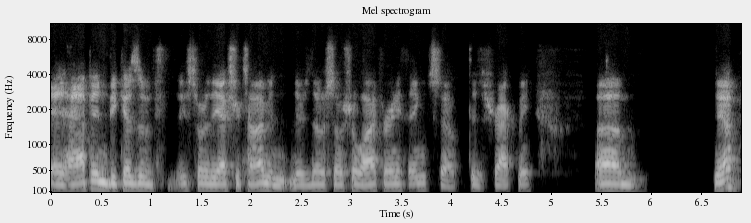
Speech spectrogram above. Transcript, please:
it happened because of sort of the extra time and there's no social life or anything so to distract me. Um yeah.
